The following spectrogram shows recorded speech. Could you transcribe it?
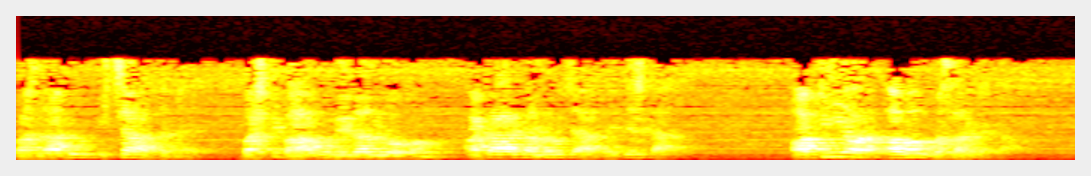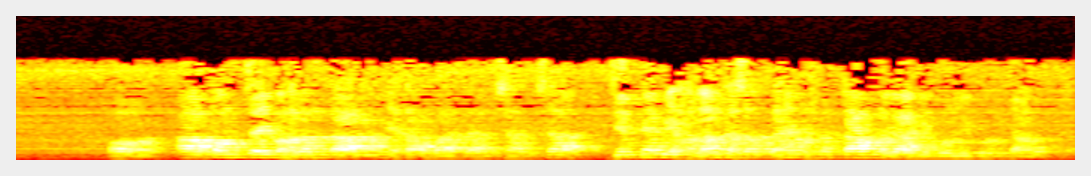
बस धातु इच्छा अर्थ है बस्ती भाव रिदल लोकम आकार का लोक चाहते हैं, किसका? अपी और अव उपसर्ग का और आपम चैव हलंता नाम यथा बाचा दिशा दिशा। जितने भी हलंत शब्द हैं, उसमें टाप लगा के बोलने को दावत है।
